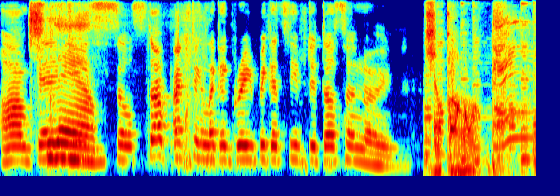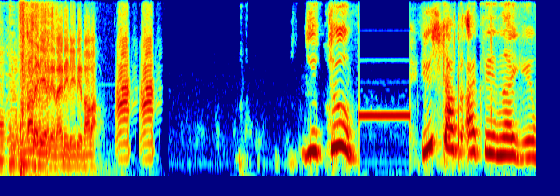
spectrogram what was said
Um, Slam. So stop acting like a great big as if it doesn't know. You too. You stop acting like you.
